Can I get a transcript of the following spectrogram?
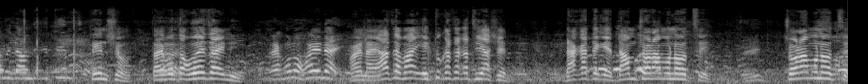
আমি দাম দিচ্ছি তিনশো। তিনশো। তাই বলতে হয়ে যায়নি। এখনও হয় নাই? হয় নাই। আচ্ছা ভাই একটু কাছাকাছি আসেন। ঢাকা থেকে। দাম চড়া মনে হচ্ছে। চড়া মনে হচ্ছে।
